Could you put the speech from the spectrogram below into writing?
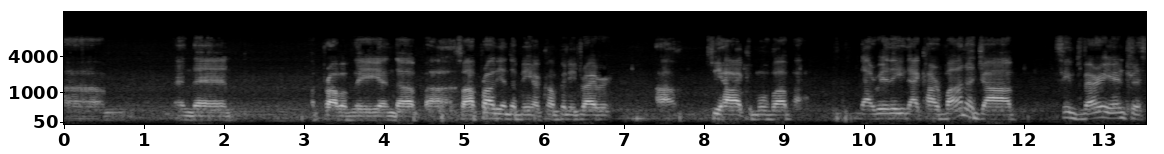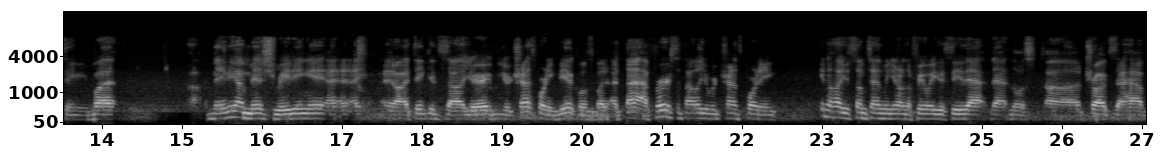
um, and then I'll probably end up. Uh, so I'll probably end up being a company driver. Um, see how I can move up. That really that Carvana job seems very interesting, but uh, maybe I'm misreading it. I, I, you know, I think it's uh, you're you're transporting vehicles, but at that at first I thought you were transporting. You know how you sometimes when you're on the freeway you see that that those uh, trucks that have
